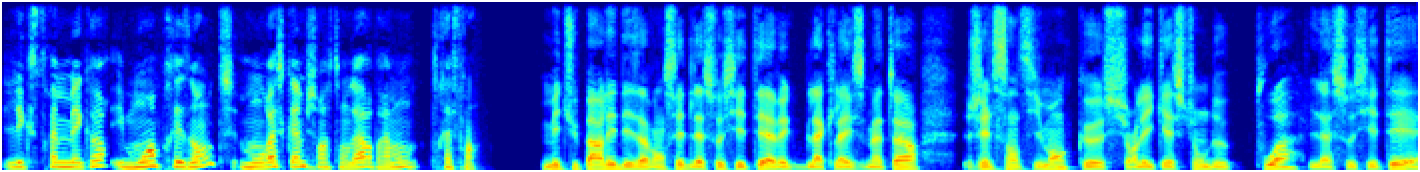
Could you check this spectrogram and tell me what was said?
l'extrême maker est moins présente, mais on reste quand même sur un standard vraiment très fin. Mais tu parlais des avancées de la société avec Black Lives Matter. J'ai le sentiment que sur les questions de poids, la société,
